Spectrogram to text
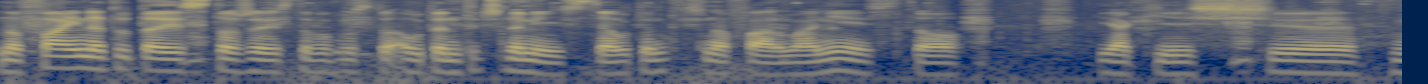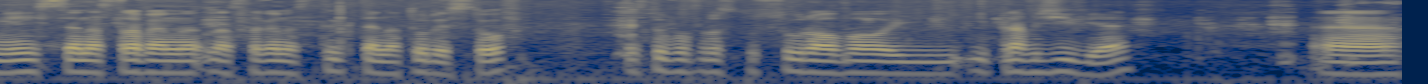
No fajne tutaj jest to, że jest to po prostu autentyczne miejsce, autentyczna farma. Nie jest to jakieś e, miejsce nastawione, nastawione stricte na turystów. Jest tu po prostu surowo i, i prawdziwie. E,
